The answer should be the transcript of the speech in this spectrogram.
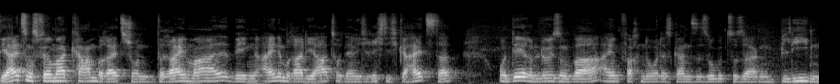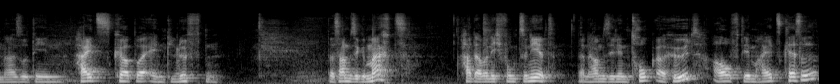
Die Heizungsfirma kam bereits schon dreimal wegen einem Radiator, der nicht richtig geheizt hat und deren Lösung war einfach nur das Ganze sozusagen blieben, also den Heizkörper entlüften. Das haben sie gemacht, hat aber nicht funktioniert. Dann haben sie den Druck erhöht auf dem Heizkessel,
